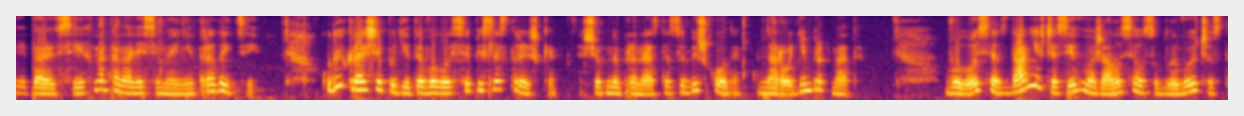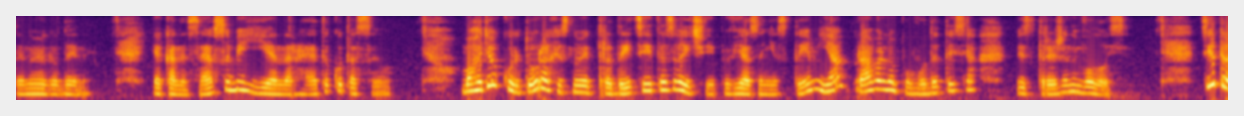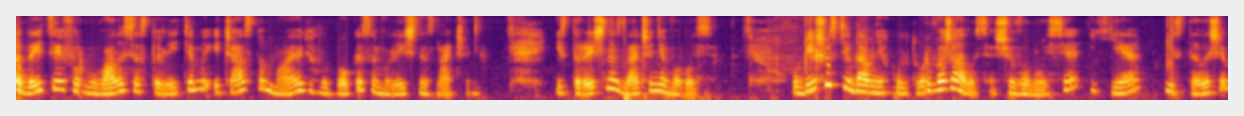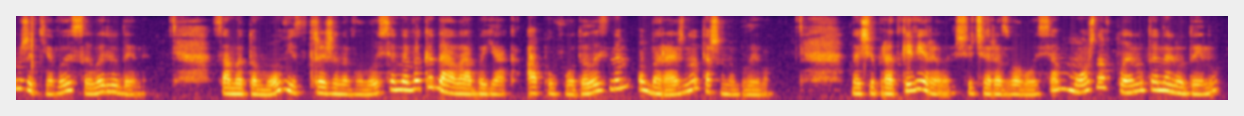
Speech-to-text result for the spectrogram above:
Вітаю всіх на каналі Сімейні Традиції. Куди краще подіти волосся після стрижки, щоб не принести собі шкоди? Народні прикмети. Волосся з давніх часів вважалося особливою частиною людини, яка несе в собі її енергетику та силу. У багатьох культурах існують традиції та звичаї, пов'язані з тим, як правильно поводитися від стриженим волоссям. Ці традиції формувалися століттями і часто мають глибоке символічне значення. Історичне значення волосся. У більшості давніх культур вважалося, що волосся є містилищем життєвої сили людини. Саме тому відстрижене волосся не викидали аби як, а поводили з ним обережно та шанобливо. Наші предки вірили, що через волосся можна вплинути на людину,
